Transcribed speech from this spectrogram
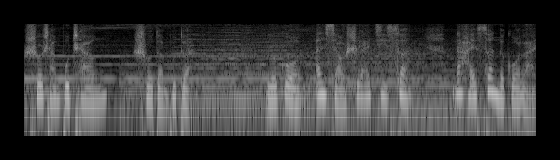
说长不长，说短不短。如果按小时来计算，那还算得过来；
